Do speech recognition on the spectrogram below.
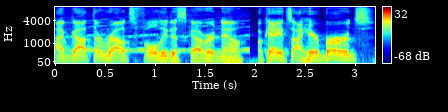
I've got the routes fully discovered now. Okay, it's I hear birds.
